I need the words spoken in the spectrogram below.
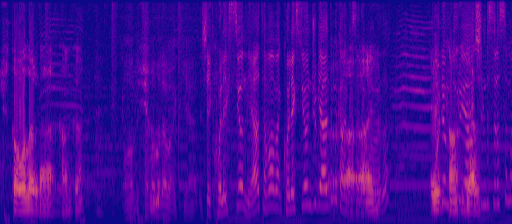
Şu tavalardan kanka. Abi Şu- tavalara bak ya. Şey koleksiyon ya tamamen koleksiyoncu geldi mi kanka sana bu Aynen. arada? Evet Oğlum kanka dur ya geldi. şimdi sırası mı?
